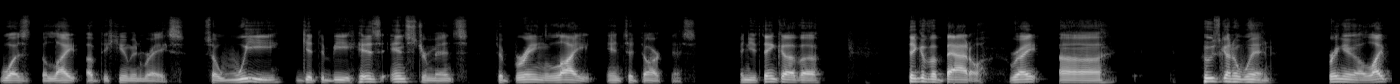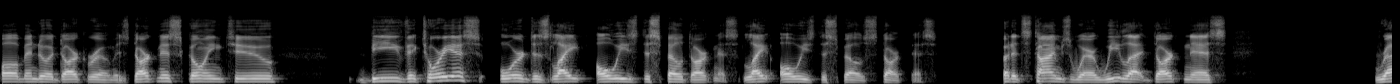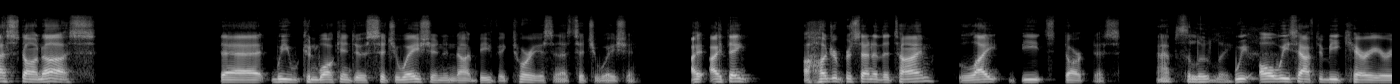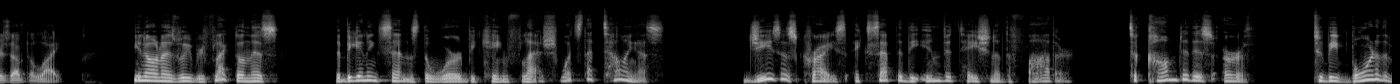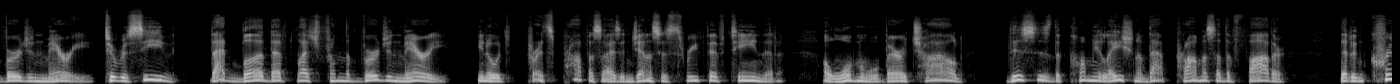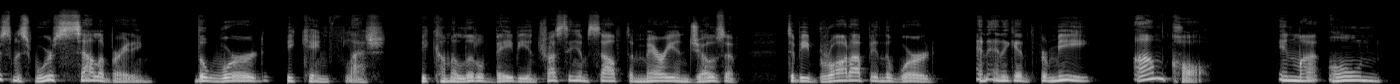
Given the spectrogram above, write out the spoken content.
was the light of the human race. So we get to be his instruments to bring light into darkness. And you think of a think of a battle, right? Uh, who's going to win? Bringing a light bulb into a dark room. Is darkness going to be victorious or does light always dispel darkness? Light always dispels darkness. But it's times where we let darkness rest on us that we can walk into a situation and not be victorious in that situation. I, I think 100% of the time, light beats darkness. Absolutely. We always have to be carriers of the light. You know, and as we reflect on this, the beginning sentence, the word became flesh. What's that telling us? Jesus Christ accepted the invitation of the Father to come to this earth, to be born of the Virgin Mary, to receive that blood, that flesh from the Virgin Mary. You know, it's, it's prophesied in Genesis 3.15 that a, a woman will bear a child. This is the cumulation of that promise of the Father that in Christmas we're celebrating the Word became flesh, become a little baby, entrusting himself to Mary and Joseph to be brought up in the Word. And, and again, for me, I'm called in my own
